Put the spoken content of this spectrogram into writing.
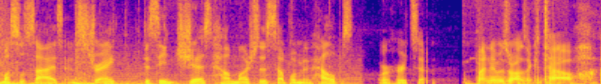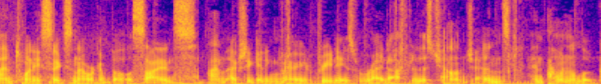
muscle size, and strength to see just how much this supplement helps or hurts him. My name is Raza Katal. I'm 26 and I work at Built Science. I'm actually getting married three days right after this challenge ends. And I want to look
